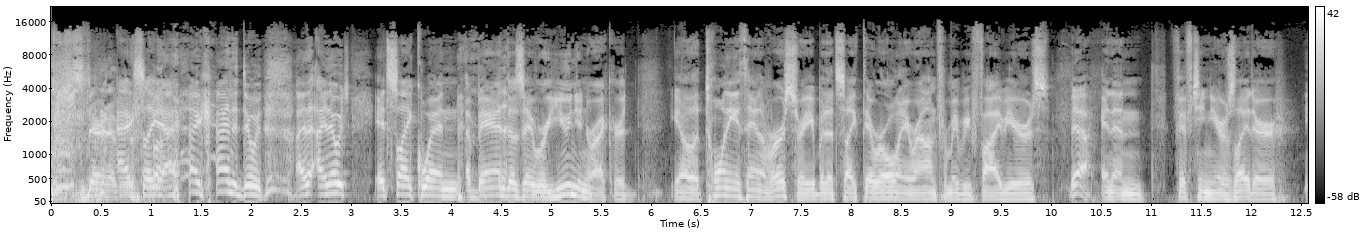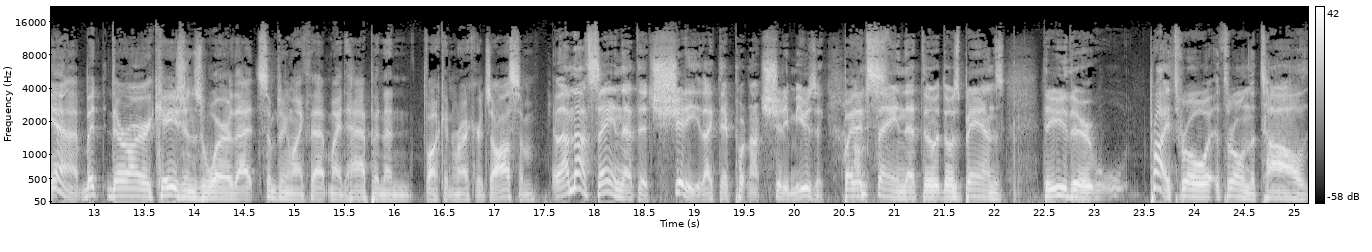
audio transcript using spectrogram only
Staring at me. Actually, I, I kind of do it. I, I know it's, it's like when a band does a reunion record, you know, the 20th anniversary, but it's like they were only around for maybe five years. Yeah. And then 15 years later, yeah. But there are occasions where that something like that might happen and fucking record's awesome. I'm not saying that that's shitty, like they're putting out shitty music. But I'm saying that the, those bands, they either probably throw throw in the towel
